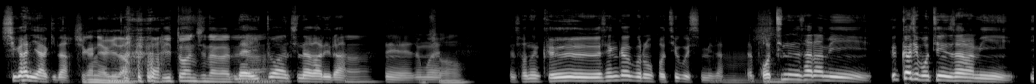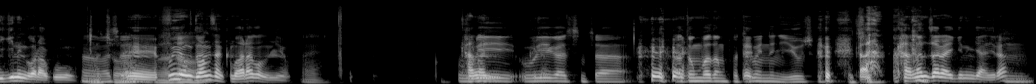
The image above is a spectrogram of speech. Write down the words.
시간 이야기다. 시간 이야기다. 이 또한 지나가리라. 네, 이 또한 지나가리라. 아. 네, 정말 그렇죠. 저는 그 생각으로 버티고 있습니다. 음. 버티는 사람이 끝까지 버티는 사람이 이기는 거라고. 어, 그렇죠. 맞아요. 네. 후이 형도 항상 그 말하거든요. 네. 강한- 우리 우리가 진짜 아동바동 버티고 있는 이유죠. 가- 강한 자가 이기는 게 아니라 음.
